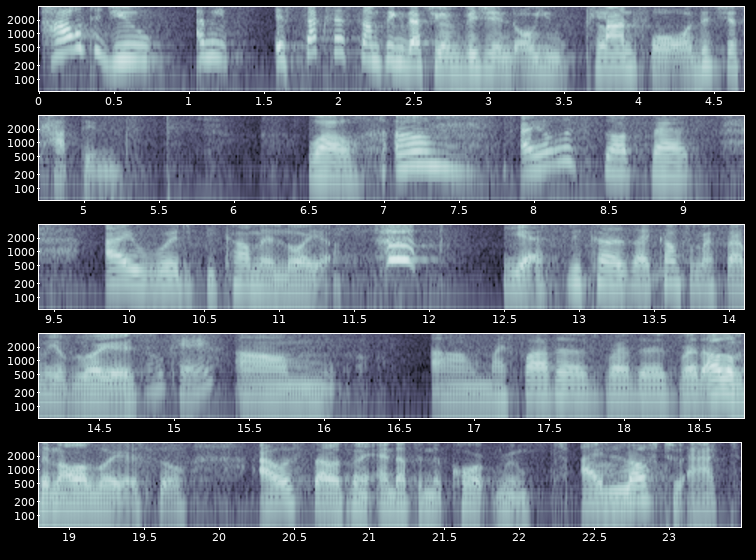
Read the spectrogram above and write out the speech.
How did you, I mean, is success something that you envisioned or you planned for, or this just happened? Wow. Um, I always thought that I would become a lawyer. yes, because I come from a family of lawyers. Okay. Um, um, my father's brothers, brother, all of them are all lawyers. So I always thought I was going to end up in the courtroom. I love to act,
